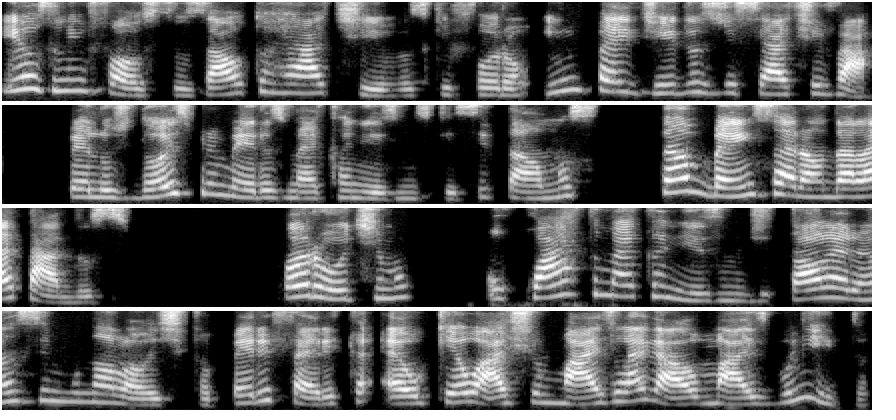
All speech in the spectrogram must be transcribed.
e os linfócitos autorreativos que foram impedidos de se ativar pelos dois primeiros mecanismos que citamos também serão deletados. Por último, o quarto mecanismo de tolerância imunológica periférica é o que eu acho mais legal, mais bonito.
